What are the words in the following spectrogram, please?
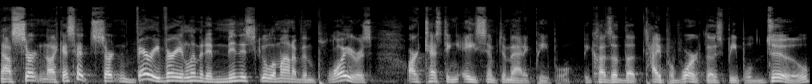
Now, certain, like I said, certain very, very limited, minuscule amount of employers are testing asymptomatic people because of the type of work those people do.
